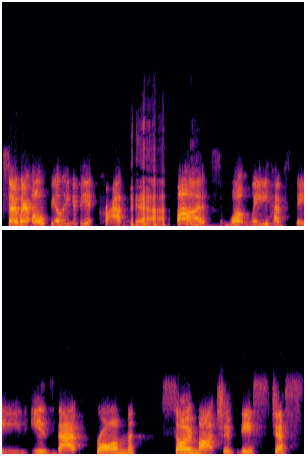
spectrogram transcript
so we're all feeling a bit crap. yeah. But what we have seen is that from so much of this just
